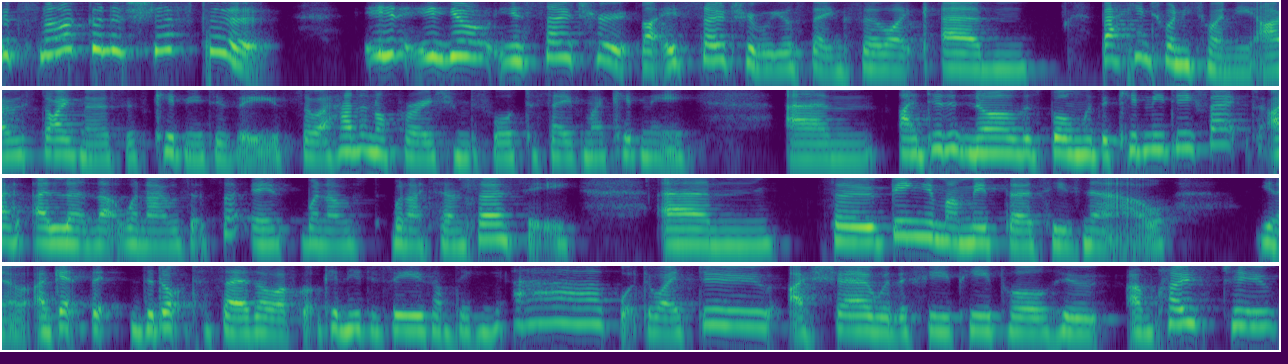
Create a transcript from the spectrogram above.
it's not going to shift it. It, you're you're so true. Like it's so true what you're saying. So like um back in 2020, I was diagnosed with kidney disease. So I had an operation before to save my kidney. Um, I didn't know I was born with a kidney defect. I, I learned that when I was at eh, when I was when I turned 30. Um, so being in my mid 30s now, you know, I get the, the doctor says, "Oh, I've got kidney disease." I'm thinking, "Ah, what do I do?" I share with a few people who I'm close to.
